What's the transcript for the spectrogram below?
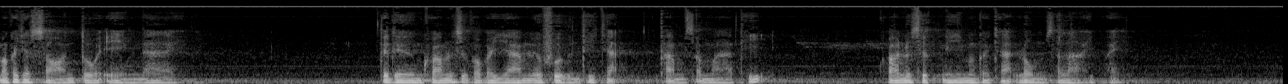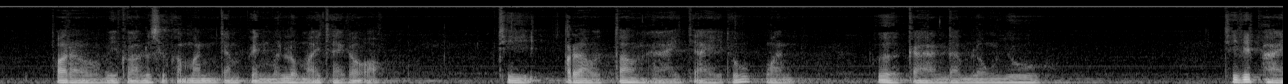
มันก็จะสอนตัวเองได้ แต่เดิมความรู้สึกพยายามหรือฝืนที่จะทำสมาธิ ความรู้สึกนี้มันก็จะล่มสลายไป เพราะเรามีความรู้สึกว่ามันจำเป็นเหมือนลมหายใจเขาออก ที่เราต้องหายใจทุกวัน พื่อการดำรงอยู่ ชีวิตภาย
